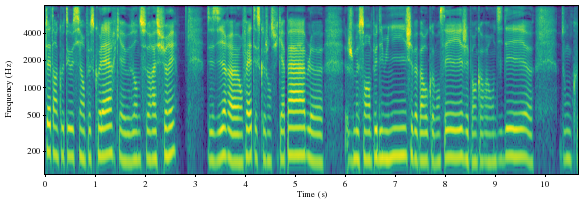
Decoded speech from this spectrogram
peut-être un côté aussi un peu scolaire qui avait besoin de se rassurer de se dire euh, en fait est-ce que j'en suis capable euh, je me sens un peu démunie je sais pas par où commencer j'ai pas encore vraiment d'idées euh. donc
